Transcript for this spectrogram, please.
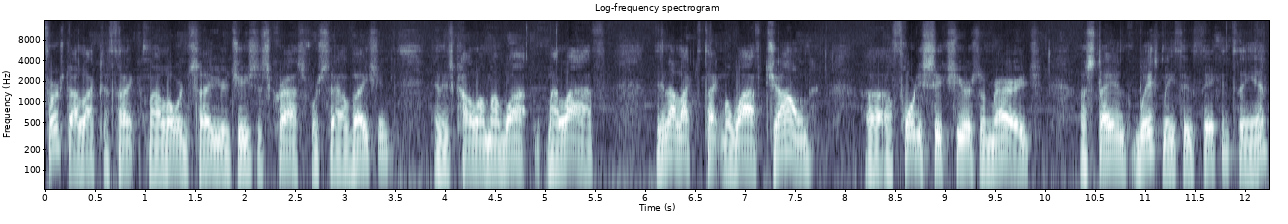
First, I'd like to thank my Lord and Savior Jesus Christ for salvation and His call on my, wife, my life. Then I'd like to thank my wife, Joan, uh, of 46 years of marriage, of staying with me through thick and thin.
